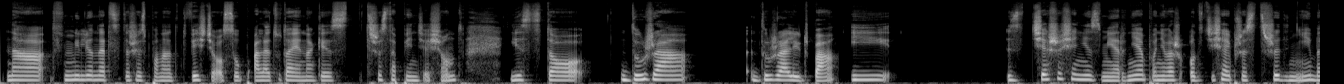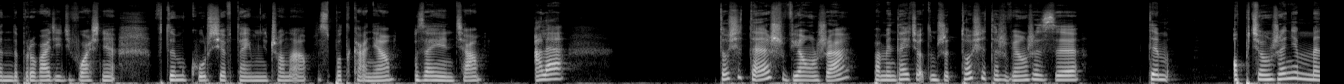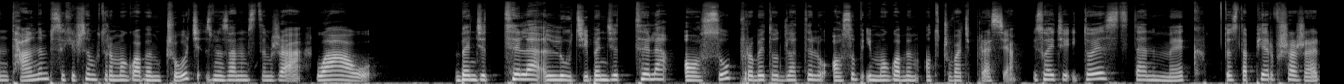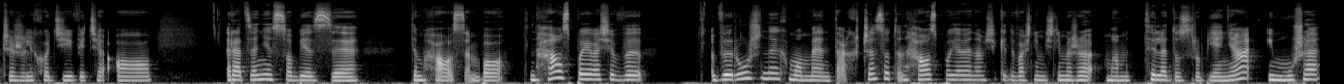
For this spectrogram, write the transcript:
Na, w milionerce też jest ponad 200 osób, ale tutaj jednak jest 350. Jest to duża, duża liczba i cieszę się niezmiernie, ponieważ od dzisiaj przez trzy dni będę prowadzić właśnie w tym kursie wtajemniczona spotkania, zajęcia, ale to się też wiąże, pamiętajcie o tym, że to się też wiąże z tym obciążeniem mentalnym, psychicznym, które mogłabym czuć, związanym z tym, że wow, będzie tyle ludzi, będzie tyle osób, robię to dla tylu osób i mogłabym odczuwać presję. I słuchajcie, i to jest ten myk, to jest ta pierwsza rzecz, jeżeli chodzi, wiecie, o radzenie sobie z tym chaosem, bo ten chaos pojawia się w, w różnych momentach. Często ten chaos pojawia nam się, kiedy właśnie myślimy, że mam tyle do zrobienia i muszę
